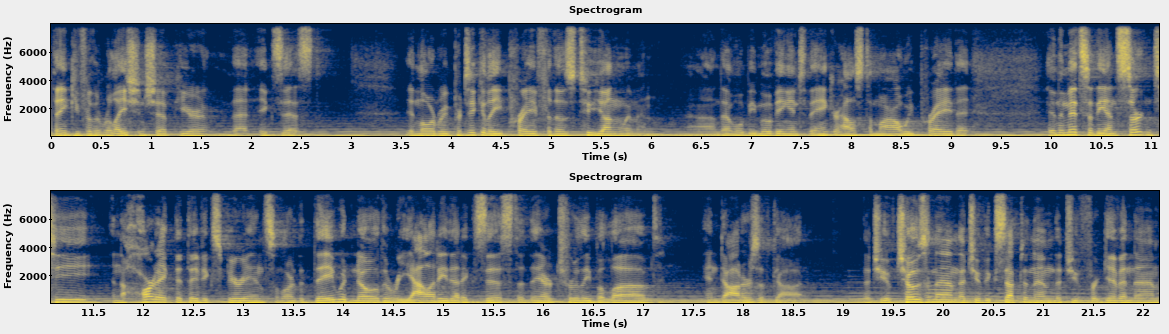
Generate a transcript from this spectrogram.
Thank you for the relationship here that exists. And Lord, we particularly pray for those two young women uh, that will be moving into the Anchor House tomorrow. We pray that in the midst of the uncertainty and the heartache that they've experienced, Lord, that they would know the reality that exists, that they are truly beloved and daughters of God, that you have chosen them, that you've accepted them, that you've forgiven them.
